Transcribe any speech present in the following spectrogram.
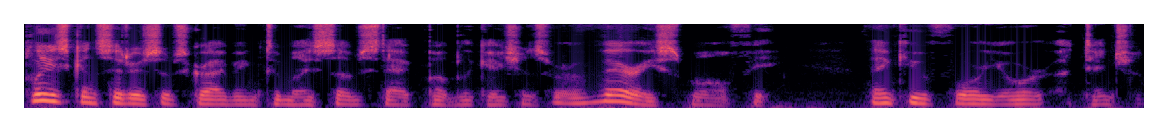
please consider subscribing to my Substack publications for a very small fee. Thank you for your attention.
